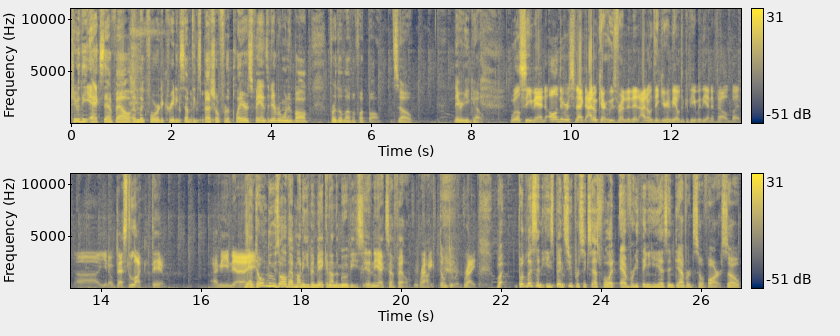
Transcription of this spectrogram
to the XFL and look forward to creating something special for the players, fans, and everyone involved for the love of football. So there you go. We'll see, man. All due respect, I don't care who's running it. I don't think you're going to be able to compete with the NFL, but, uh, you know, best of luck to him. I mean, uh, Yeah, don't lose all that money you've been making on the movies in the XFL. Rock. Right. Don't do it. Right. But but listen, he's been super successful at everything he has endeavored so far. So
